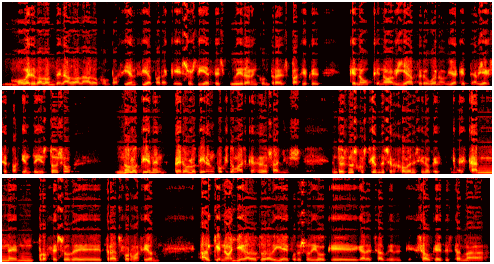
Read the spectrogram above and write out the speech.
mover el balón de lado a lado con paciencia para que esos dieces pudieran encontrar espacio que, que, no, que no había, pero bueno, había que, había que ser paciente. Y esto eso no lo tienen, pero lo tienen un poquito más que hace dos años. Entonces no es cuestión de ser jóvenes, sino que están en un proceso de transformación al que no han llegado todavía y por eso digo que Gareth Southgate está en la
